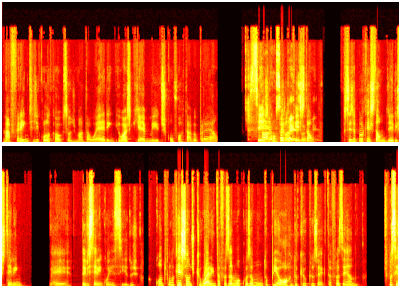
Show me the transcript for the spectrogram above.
na frente de colocar a opção de matar o Eren, eu acho que é meio desconfortável para ela. Seja ah, pela certeza. questão seja pela questão deles terem é, deles serem conhecidos, quanto pela questão de que o Eren tá fazendo uma coisa muito pior do que o que o Zack tá fazendo. Tipo assim,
